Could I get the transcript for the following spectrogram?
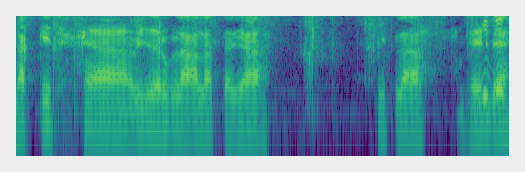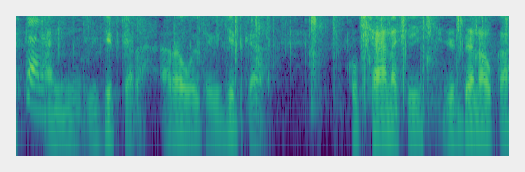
नक्कीच विजयदुर्गला आलात तर या शिपला भेट द्या. आणि विजिट करा. अरे बोलते विजिट करा. खूप छान अशी युद्धनौका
